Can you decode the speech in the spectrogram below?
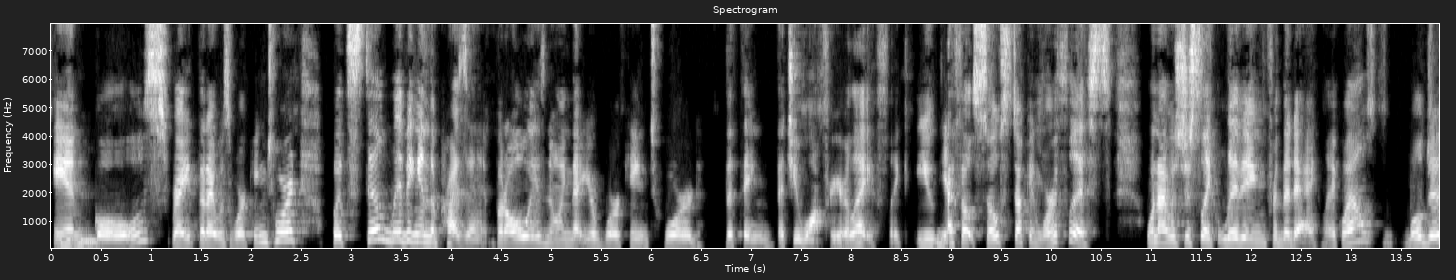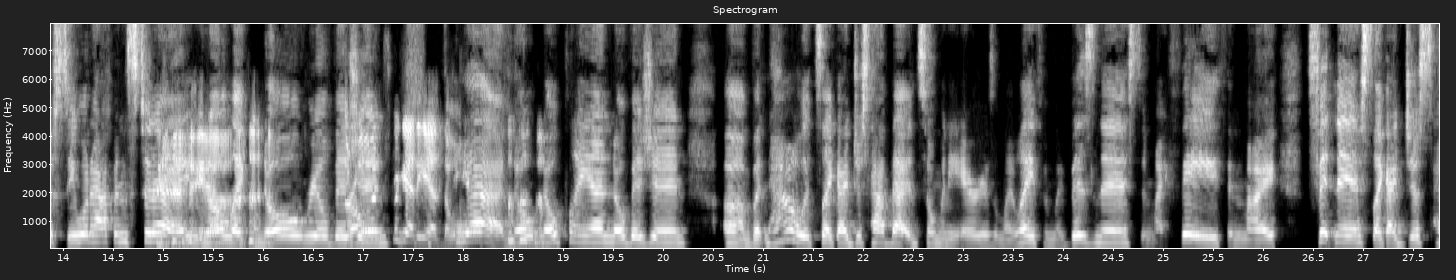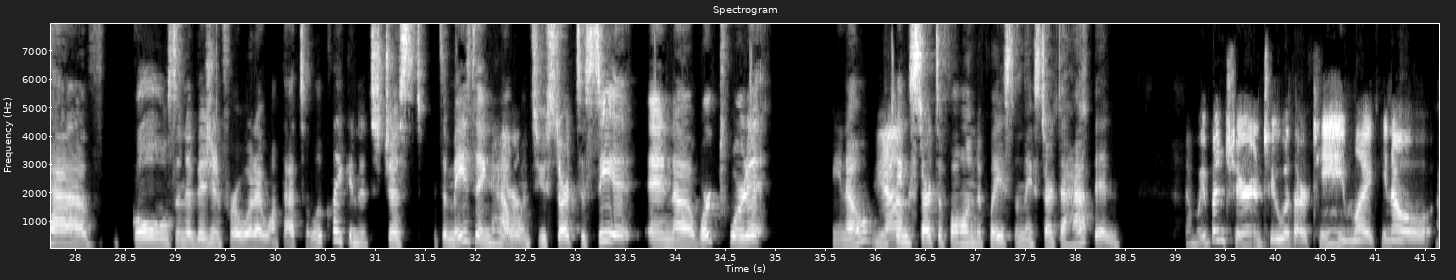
and mm-hmm. goals, right, that I was working toward, but still living in the present, but always knowing that you're working toward the thing that you want for your life. Like you, yeah. I felt so stuck and worthless when I was just like living for the day. Like, well, we'll just see what happens today. You yeah. know, like no real vision. Throwing spaghetti at the wall. Yeah, no, no plan, no vision. Um, but now it's like I just have that in so many areas of my life, in my business, in my faith, in my fitness. Like I just have goals and a vision for what I want that to look like. And it's just, it's amazing how yeah. once you start to see it and uh, work toward it, you know, yeah. things start to fall into place and they start to happen. and we've been sharing too with our team like you know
